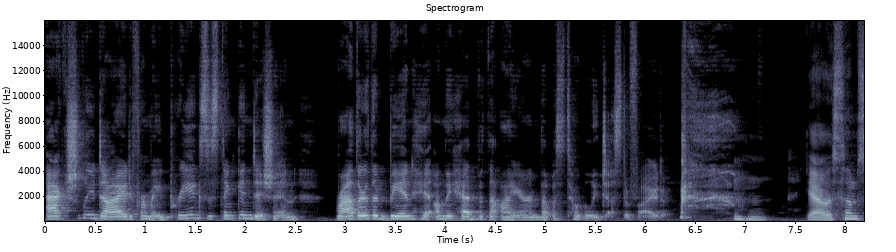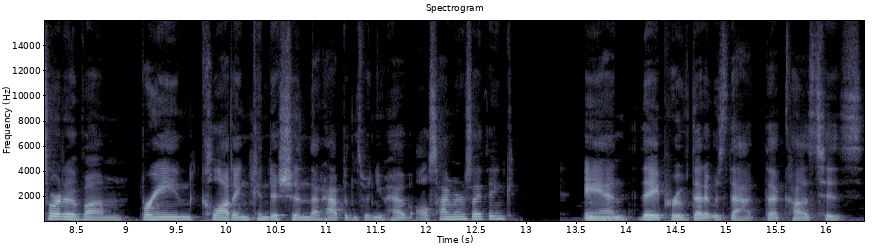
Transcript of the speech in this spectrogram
actually died from a pre existing condition rather than being hit on the head with the iron that was totally justified. hmm Yeah, it was some sort of um, brain clotting condition that happens when you have Alzheimer's, I think. And they proved that it was that that caused his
